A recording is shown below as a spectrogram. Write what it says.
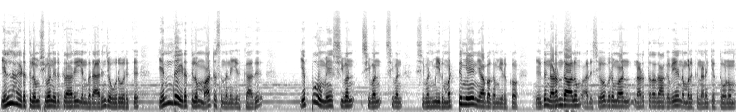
எல்லா இடத்திலும் சிவன் இருக்கிறாரு என்பதை அறிஞ்ச ஒருவருக்கு எந்த இடத்திலும் மாற்று சிந்தனை இருக்காது. எப்பவுமே சிவன் சிவன் சிவன் சிவன் மீது மட்டுமே ஞாபகம் இருக்கும். எது நடந்தாலும் அது சிவபெருமான் நடத்துறதாகவே நம்மளுக்கு நினைக்க தோணும்.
